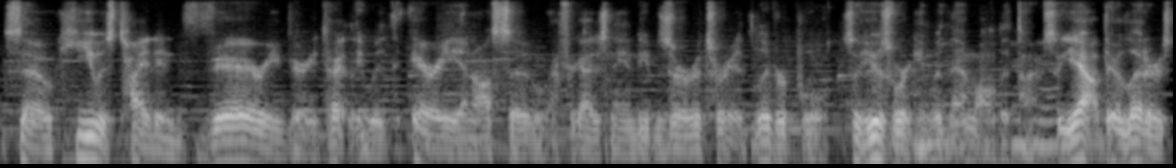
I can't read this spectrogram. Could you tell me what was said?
So he was tied in very, very tightly with Airy and also, I forgot his name, the observatory at Liverpool. So he was working with them all the time. Mm-hmm. So yeah, their letters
